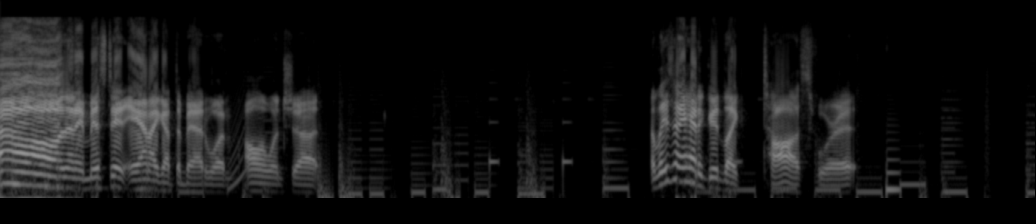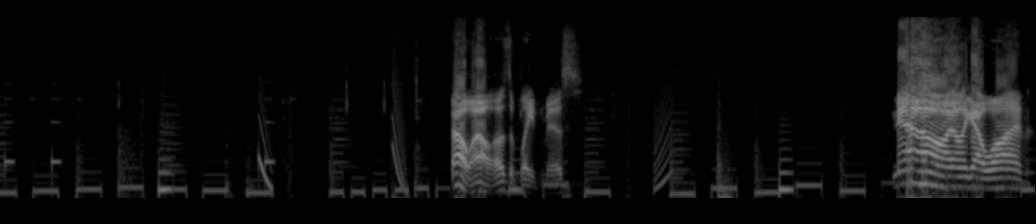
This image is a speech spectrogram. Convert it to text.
Oh, and then I missed it, and I got the bad one. All in one shot. At least I had a good, like, toss for it. Oh, wow, that was a blatant miss. No, I only got one.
